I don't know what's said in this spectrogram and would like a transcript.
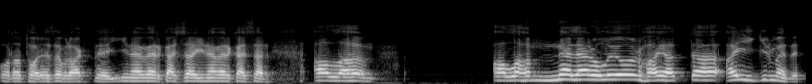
O da Torres'e bıraktı. Yine ver kaçlar yine ver kaçlar. Allah'ım. Allah'ım neler oluyor hayatta. Ay girmedi.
